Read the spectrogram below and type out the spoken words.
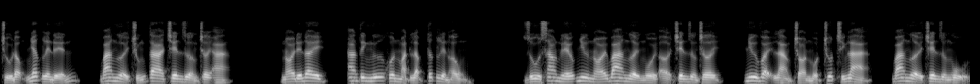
chủ động nhấc lên đến ba người chúng ta trên giường chơi a à. nói đến đây an tinh ngữ khuôn mặt lập tức liền hồng. Dù sao nếu như nói ba người ngồi ở trên giường chơi như vậy làm tròn một chút chính là ba người trên giường ngủ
